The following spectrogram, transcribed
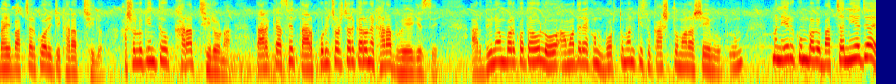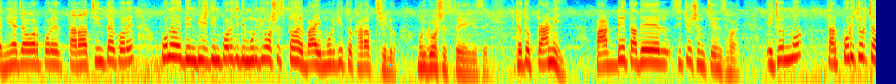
ভাই বাচ্চার কোয়ালিটি খারাপ ছিল। আসলে কিন্তু খারাপ ছিল না। তার কাছে তার পরিচর্যার কারণে খারাপ হয়ে গেছে। আর দুই নম্বর কথা হলো, আমাদের এখন বর্তমান কিছু কাস্টমার আসে এরকম মানে এরকমভাবে বাচ্চা নিয়ে যায়, নিয়ে যাওয়ার পরে তারা চিন্তা করে পনেরো দিন বিশ দিন পরে যদি মুরগি অসুস্থ হয় ভাই মুরগি তো খারাপ ছিল মুরগি অসুস্থ হয়ে গেছে। এটা তো প্রাণী পার ডে তাদের সিচুয়েশন চেঞ্জ হয়। এই জন্য তার পরিচর্যা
